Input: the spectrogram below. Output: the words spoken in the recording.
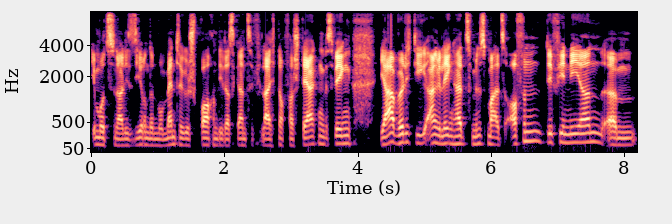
emotionalisierenden Momente gesprochen, die das Ganze vielleicht noch verstärken. Deswegen, ja, würde ich die Angelegenheit zumindest mal als offen definieren. Ähm,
